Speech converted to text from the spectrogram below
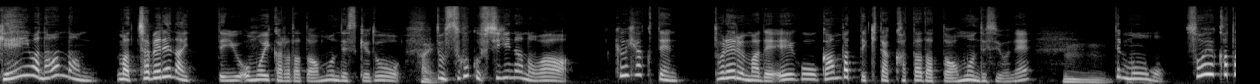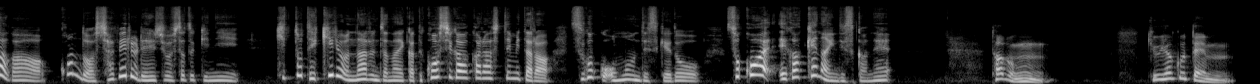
原因は何なん？まあ、喋れないっていう思いからだとは思うんですけど、はいでもすごく不思議なのは、900点取れるまで英語を頑張ってきた方だとは思うんですよね。うんうんでも、そういう方が今度は喋る練習をしたときに、きっとできるようになるんじゃないかって講師側からしてみたらすごく思うんですけど、そこは描けないんですかね？多分900点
